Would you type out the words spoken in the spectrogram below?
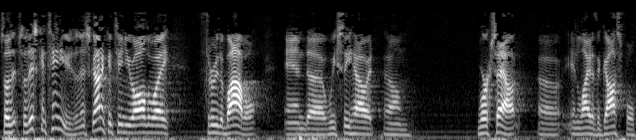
So, th- so this continues, and it's going to continue all the way through the Bible, and uh, we see how it um, works out uh, in light of the gospel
